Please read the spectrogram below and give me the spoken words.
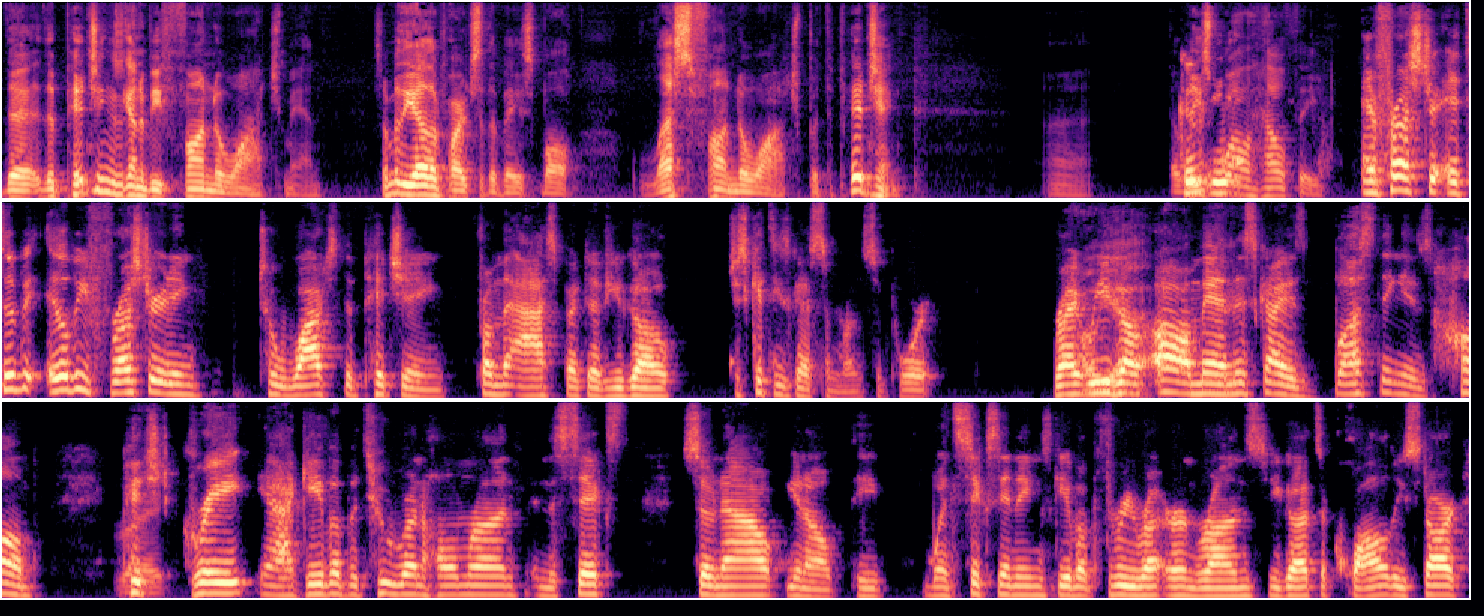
the the pitching is going to be fun to watch, man. Some of the other parts of the baseball less fun to watch, but the pitching uh, at least while healthy. And frustrate. It's a, it'll be frustrating to watch the pitching from the aspect of you go, just get these guys some run support, right? Oh, Where you yeah. go, oh man, this guy is busting his hump. Pitched right. great. Yeah, gave up a two-run home run in the sixth. So now you know he went six innings, gave up three run, earned runs. You got a quality start.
